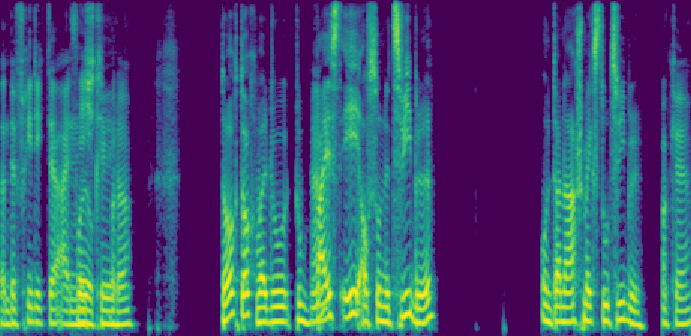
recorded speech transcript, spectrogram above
dann befriedigt der einen Voll nicht, okay. oder? doch, doch, weil du, du Ja? beißt eh auf so eine Zwiebel und danach schmeckst du Zwiebel. Okay.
